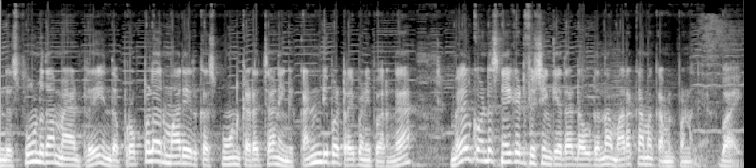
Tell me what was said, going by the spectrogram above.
இந்த ஸ்பூனு தான் மேட்ரு இந்த ப்ரொப்பலர் மாதிரி இருக்க ஸ்பூன் கிடைச்சா நீங்கள் கண்டிப்பாக ட்ரை பண்ணி பாருங்கள் மேற்கொண்டு ஸ்னேக்கட் ஃபிஷிங்க்கு ஏதாவது டவுட் இருந்தால் மறக்காமல் கமெண்ட் பண்ணுங்கள் பாய்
